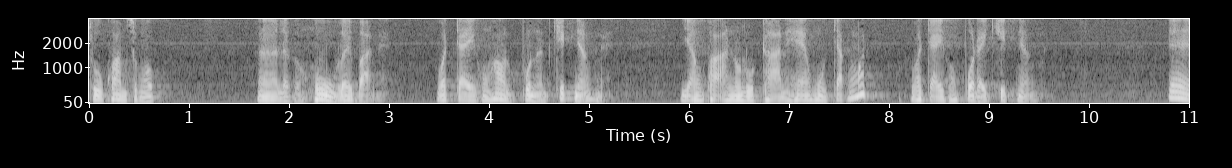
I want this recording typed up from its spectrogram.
สู้ความสงบเออแล้วก็หูเลยบาดเนี่ยว่าใจของเฮาผู้นั้นคิดอย่างไงอย่างพระอนุรุทธานแหงหูจักมัดว่าใจของผู้ใดคิดอย่างเอ๊ะ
